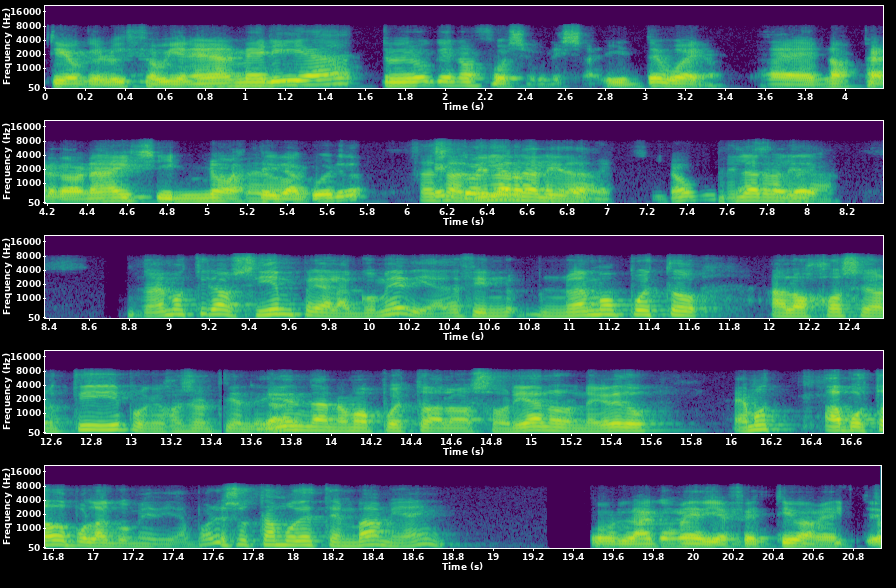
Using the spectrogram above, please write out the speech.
Tío que lo hizo bien en Almería, pero que no fue sobresaliente. Bueno, eh, nos perdonáis si no estáis de acuerdo. César, di la realidad. di la realidad nos hemos tirado siempre a la comedia. Es decir, no hemos puesto a los José Ortiz, porque José Ortiz es leyenda, no hemos puesto a los Sorianos, los Negredos. Hemos apostado por la comedia. Por eso estamos de este embami ahí. Por la comedia, efectivamente.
